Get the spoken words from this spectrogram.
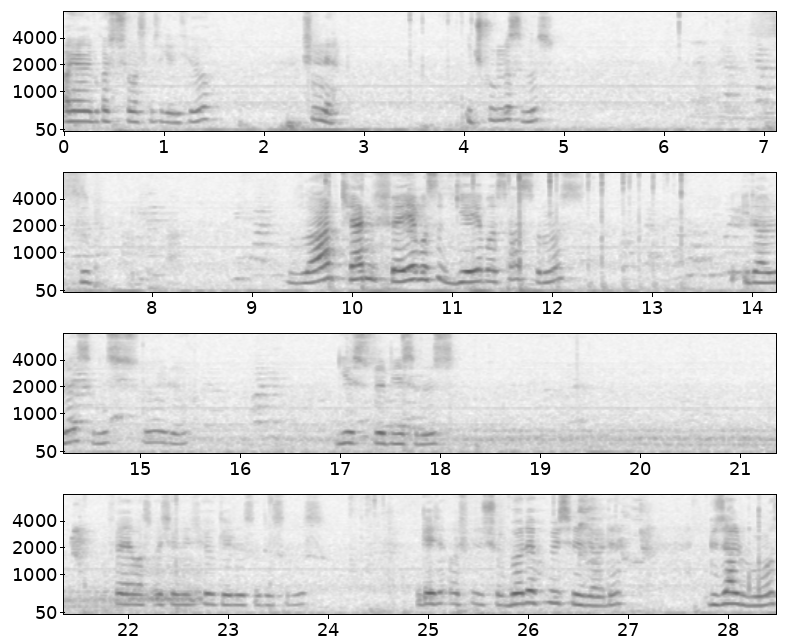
Ayağına birkaç tuşa basması gerekiyor. Şimdi uçurumdasınız. Zıplarken F'ye basıp G'ye basarsanız ilerlerseniz şöyle G sürebilirsiniz. F'ye basmaya çalışıyor, geri ısınırsınız. Geri başa düşüyor. Böyle yapabilirsiniz yani. Güzel bir mod.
